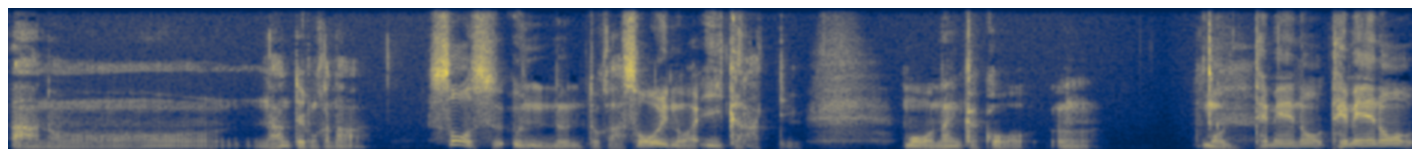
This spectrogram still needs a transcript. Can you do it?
あのーなんていうのかな。ソースうんぬんとかそういうのはいいからっていう。もうなんかこう、うん。もうてめえの、てめえの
